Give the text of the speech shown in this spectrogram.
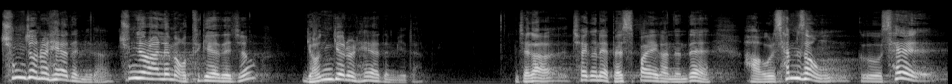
충전을 해야 됩니다. 충전을 하려면 어떻게 해야 되죠? 연결을 해야 됩니다. 제가 최근에 베스바에 갔는데 아, 우리 삼성 그 새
